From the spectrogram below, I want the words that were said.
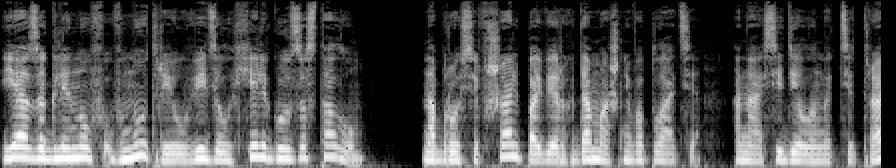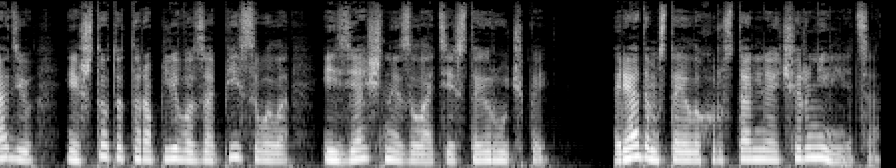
я, заглянув внутрь, увидел Хельгу за столом. Набросив шаль поверх домашнего платья, она сидела над тетрадью и что-то торопливо записывала изящной золотистой ручкой. Рядом стояла хрустальная чернильница.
